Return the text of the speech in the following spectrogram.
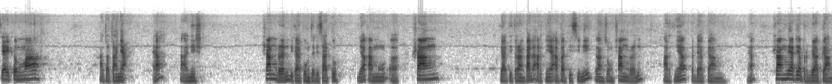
Ya. ke Ma kata tanya. Ya, nah, ini Shang Ren digabung jadi satu ya kamu uh, sang ya diterangkan artinya apa di sini langsung sangren artinya pedagang ya sang ini artinya berdagang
